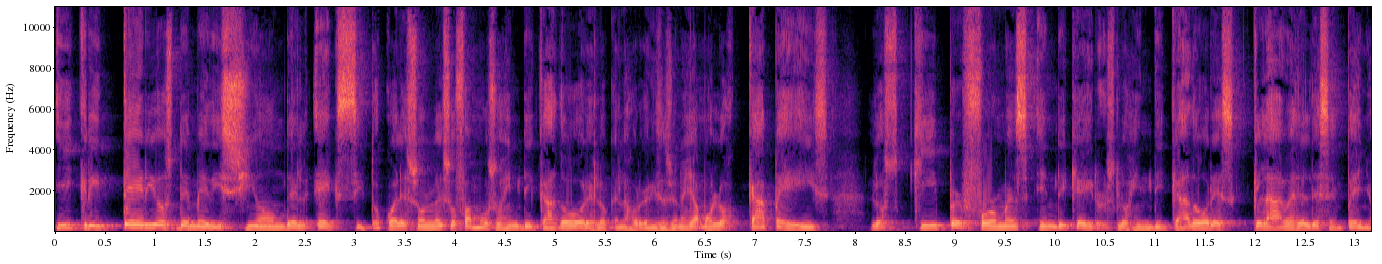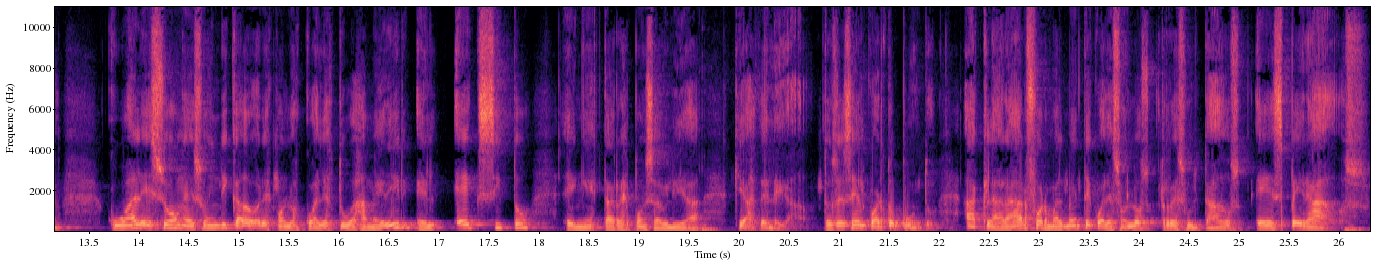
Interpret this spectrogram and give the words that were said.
y criterios de medición del éxito. ¿Cuáles son esos famosos indicadores, lo que en las organizaciones llamamos los KPIs, los Key Performance Indicators, los indicadores claves del desempeño? ¿Cuáles son esos indicadores con los cuales tú vas a medir el éxito en esta responsabilidad que has delegado? Entonces ese es el cuarto punto, aclarar formalmente cuáles son los resultados esperados.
